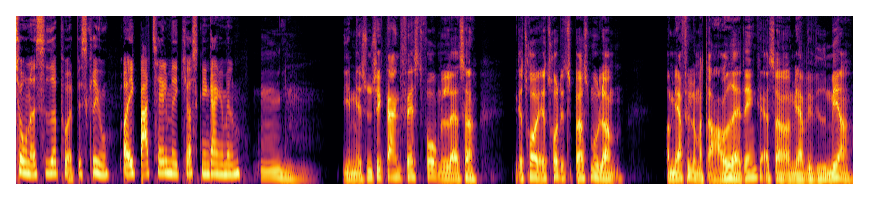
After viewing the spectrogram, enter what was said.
200 sider på at beskrive, og ikke bare tale med i kiosken en gang imellem? Mm, jamen, jeg synes ikke, der er en fast formel. Altså, jeg tror, jeg tror det er et spørgsmål om, om jeg føler mig draget af det, ikke? Altså, om jeg vil vide mere.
